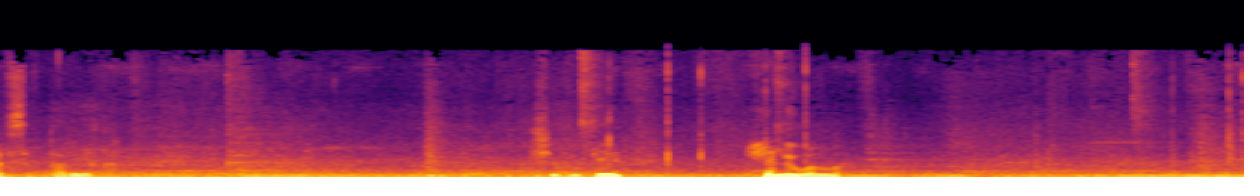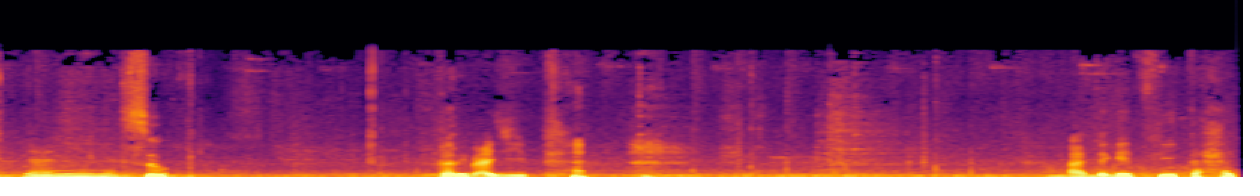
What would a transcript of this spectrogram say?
نفس الطريقة. شوفوا كيف؟ حلو والله. يعني سوق. غريب عجيب. أعتقد في تحت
